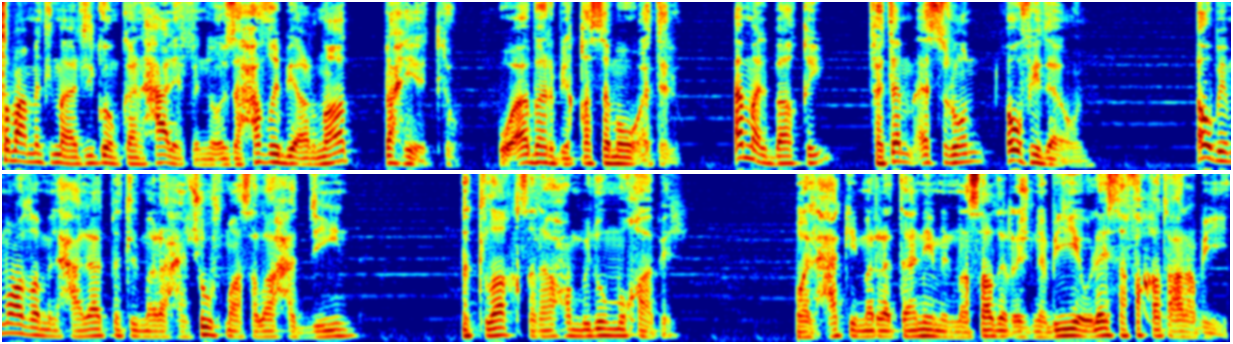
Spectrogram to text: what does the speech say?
طبعا مثل ما قلت لكم كان حالف إنه إذا حظي بأرناط رح يقتله وأبر بقسمه وقتله. أما الباقي فتم أسر أو فداء أو بمعظم الحالات مثل ما رح نشوف مع صلاح الدين إطلاق سراح بدون مقابل. والحكي مرة ثانية من مصادر أجنبية وليس فقط عربية.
